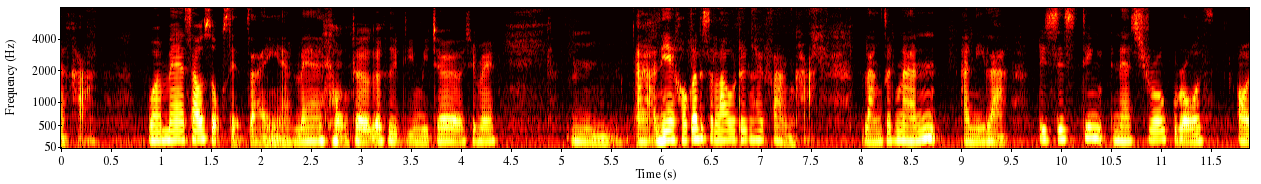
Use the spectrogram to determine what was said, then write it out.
นะคะ ว่าแม่เศร้าโศกเสียใจไงแม่ของเธอก็คือดีมิเตอร์ใช่ไหม อืมอะอันนี้เขาก็จะเล่าเรื่องให้ฟังค่ะ หลังจากนั้นอันนี้ล่ะ resisting natural growth or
